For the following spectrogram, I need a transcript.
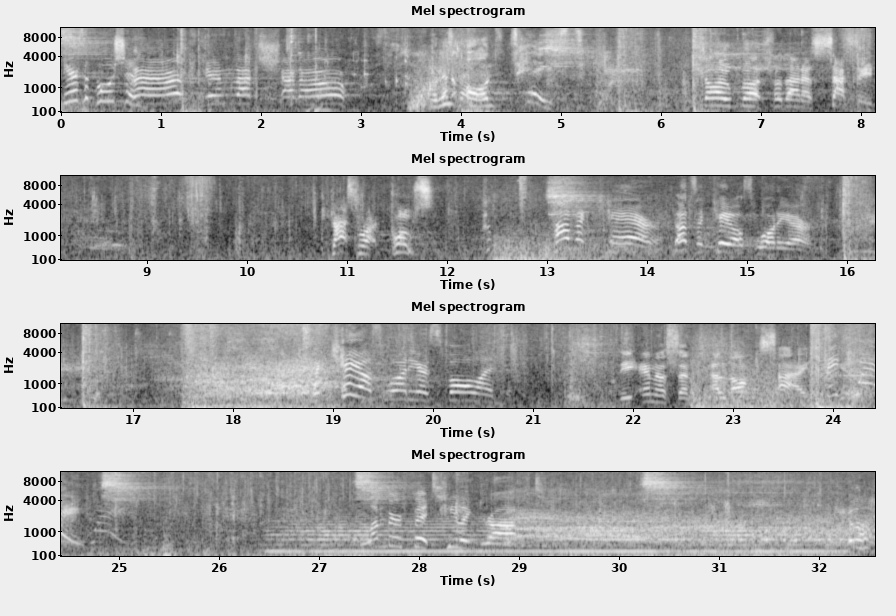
Here's a potion. There, in that shadow. What an odd taste! So much for that assassin. That's right, close. Have a care. That's a Chaos Warrior. The Chaos Warrior's fallen. The innocent alongside. Make way! Lumberfoot healing draft. Ugh,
